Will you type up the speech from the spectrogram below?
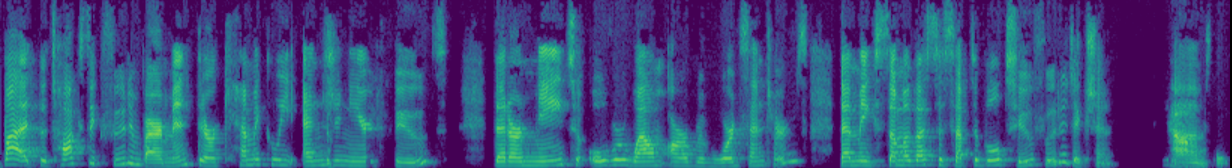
but the toxic food environment, there are chemically engineered foods that are made to overwhelm our reward centers that make some of us susceptible to food addiction. Yeah. Um, so,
